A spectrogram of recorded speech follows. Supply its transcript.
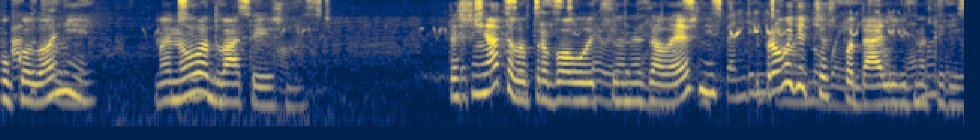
У колонії минуло два тижні. Пташенята випробовують свою незалежність і проводять час подалі від матерів.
